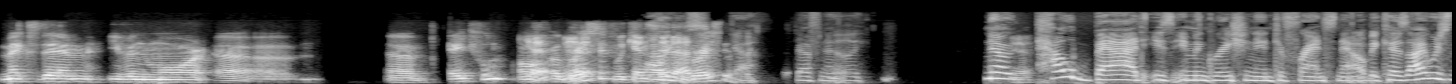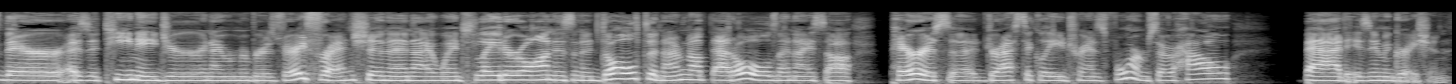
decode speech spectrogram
makes them even more uh, uh, hateful or yeah, aggressive. Yeah, we can say that. Aggressive. Yeah, definitely. Now, yeah. how bad is immigration into France now? Because I was there as a teenager and I remember it was very French. And then I went later on as an adult and I'm not that old and I saw Paris uh, drastically transform. So, how bad is immigration?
